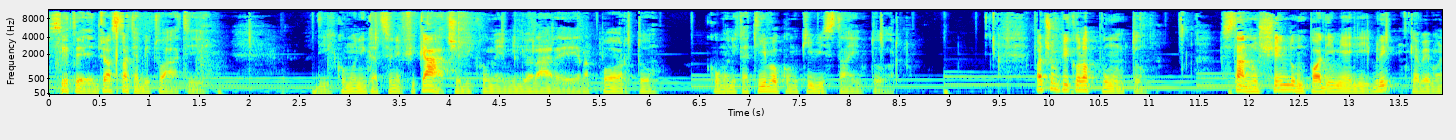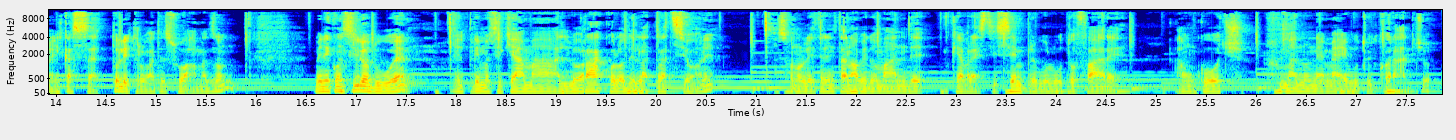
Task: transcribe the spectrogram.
siete già stati abituati di comunicazione efficace, di come migliorare il rapporto comunicativo con chi vi sta intorno. Faccio un piccolo appunto stanno uscendo un po' di miei libri che avevo nel cassetto, li trovate su Amazon. Ve ne consiglio due. Il primo si chiama L'oracolo dell'attrazione. Sono le 39 domande che avresti sempre voluto fare a un coach, ma non hai mai avuto il coraggio.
